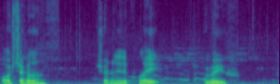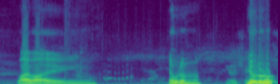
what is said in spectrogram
Hoşçakalın. Şöyle neydi? Play Wave. Bye bye. Ne? Görüşürüz. Ne oğlum?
